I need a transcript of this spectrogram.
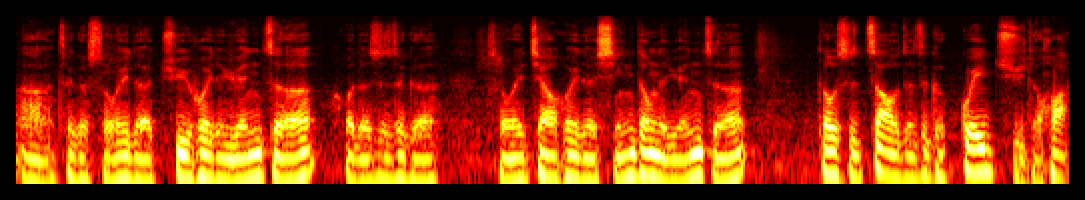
啊，这个所谓的聚会的原则，或者是这个所谓教会的行动的原则，都是照着这个规矩的话，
